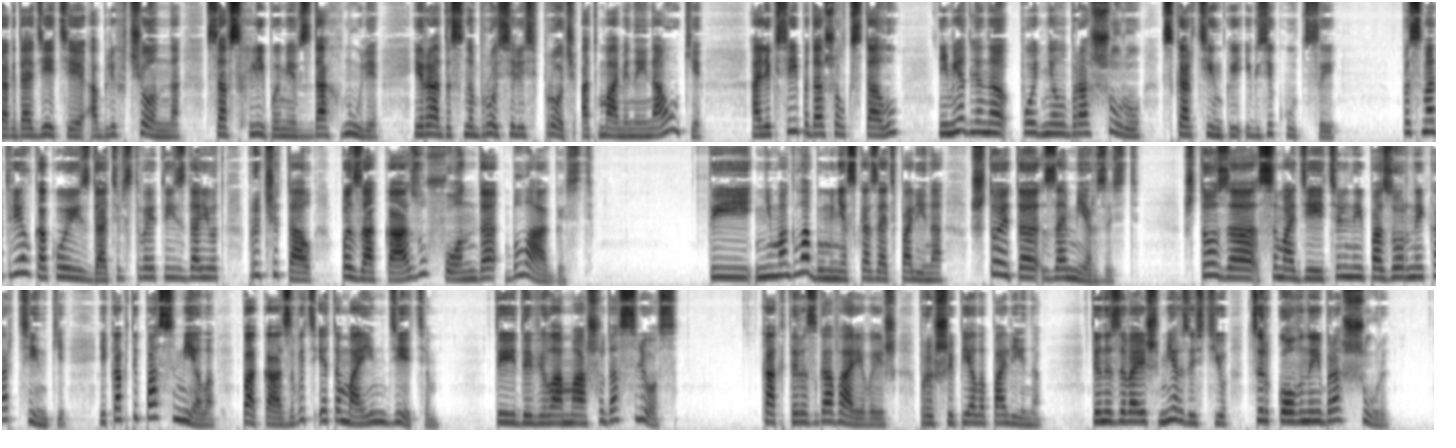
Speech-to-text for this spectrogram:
Когда дети облегченно, со всхлипами вздохнули и радостно бросились прочь от маминой науки, Алексей подошел к столу и медленно поднял брошюру с картинкой экзекуции. Посмотрел, какое издательство это издает, прочитал «По заказу фонда «Благость». «Ты не могла бы мне сказать, Полина, что это за мерзость?» Что за самодеятельные позорные картинки? И как ты посмела показывать это моим детям? Ты довела Машу до слез. «Как ты разговариваешь?» — прошипела Полина. «Ты называешь мерзостью церковные брошюры».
